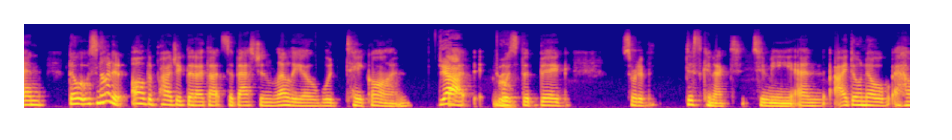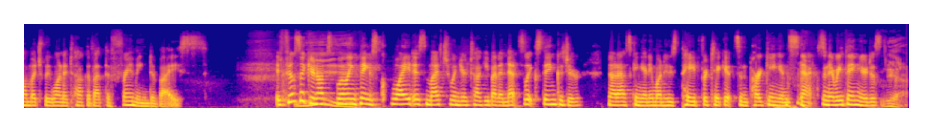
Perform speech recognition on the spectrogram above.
and though it was not at all the project that I thought Sebastian Lelio would take on, Yeah. that was the big sort of disconnect to me. And I don't know how much we want to talk about the framing device. It feels like you're not spoiling things quite as much when you're talking about a Netflix thing because you're not asking anyone who's paid for tickets and parking and snacks and everything. You're just Yeah.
